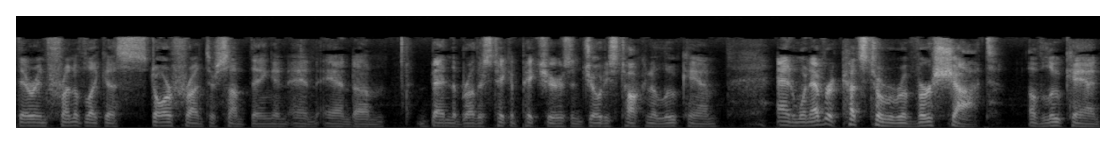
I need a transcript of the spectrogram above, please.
they're in front of like a storefront or something, and and and um, Ben the brother's taking pictures, and Jody's talking to Lucan, and whenever it cuts to a reverse shot of Lucan,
